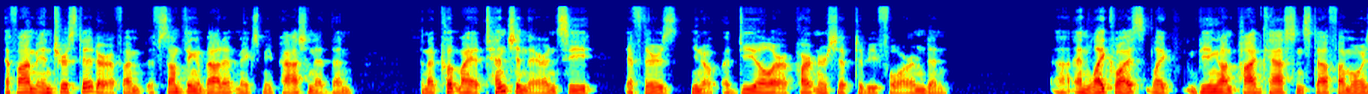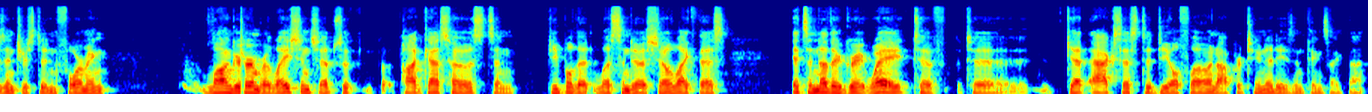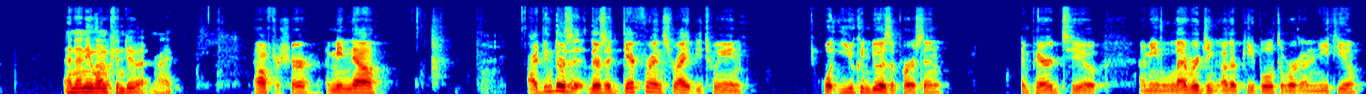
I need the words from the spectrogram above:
If I'm interested, or if I'm if something about it makes me passionate, then and I put my attention there and see if there's you know a deal or a partnership to be formed and uh, and likewise like being on podcasts and stuff i'm always interested in forming longer term relationships with podcast hosts and people that listen to a show like this it's another great way to to get access to deal flow and opportunities and things like that and anyone oh. can do it right oh for sure i mean now I think there's a there's a difference, right, between what you can do as a person compared to, I mean, leveraging other people to work underneath you.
